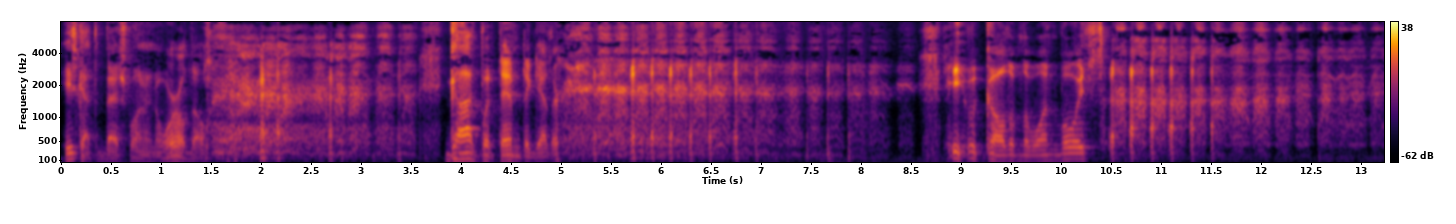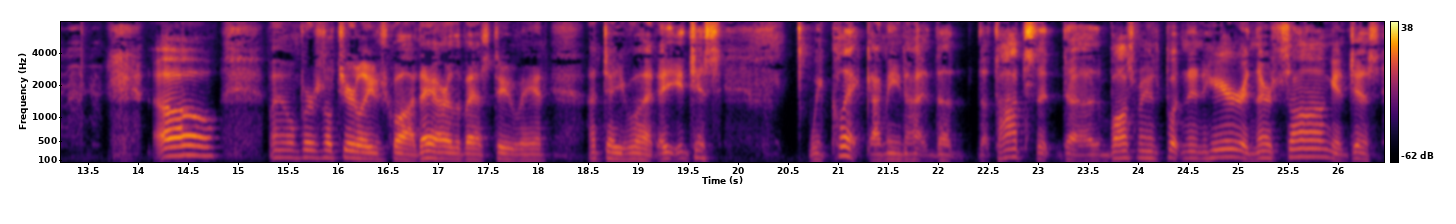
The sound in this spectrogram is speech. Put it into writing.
He's got the best one in the world, though. God put them together. he would call them the one voice. oh, my own personal cheerleading squad. They are the best too, man. I tell you what, it just we click. I mean, I, the the thoughts that uh, the boss man's putting in here and their song, it just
